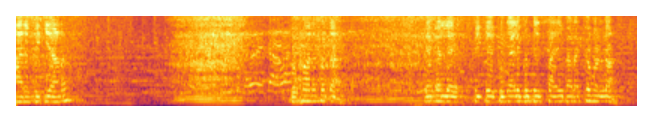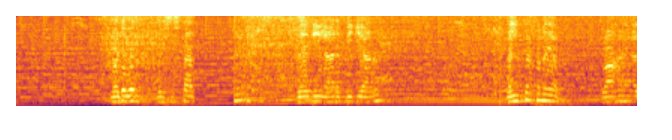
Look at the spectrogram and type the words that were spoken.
ആരംഭിക്കുകയാണ്. ബഹുമാനപ്പെട്ട M L A P K Kunhalikutty Sahib അടക്കമുള്ള മുഴുവൻ വിശിഷ്ട വേദിയിൽ ആരംഭിക്കുകയാണ്. അല്പസമയം വാഹനങ്ങൾ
